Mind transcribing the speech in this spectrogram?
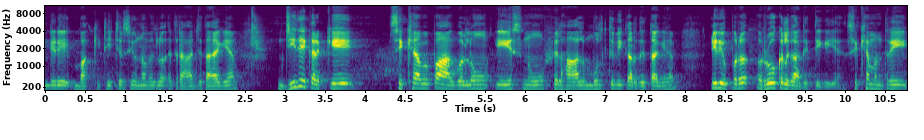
ਜਿਹੜੇ ਬਾਕੀ ਟੀਚਰ ਸੀ, ਉਹਨਾਂ ਵੱਲੋਂ ਇਤਰਾਜ਼ ਜਤਾਇਆ ਗਿਆ। ਜਿਹਦੇ ਕਰਕੇ ਸਿੱਖਿਆ ਵਿਭਾਗ ਵੱਲੋਂ ਇਸ ਨੂੰ ਫਿਲਹਾਲ ਮੁਲਤਵੀ ਕਰ ਦਿੱਤਾ ਗਿਆ ਇਹਦੇ ਉੱਪਰ ਰੋਕ ਲਗਾ ਦਿੱਤੀ ਗਈ ਹੈ। ਸਿੱਖਿਆ ਮੰਤਰੀ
